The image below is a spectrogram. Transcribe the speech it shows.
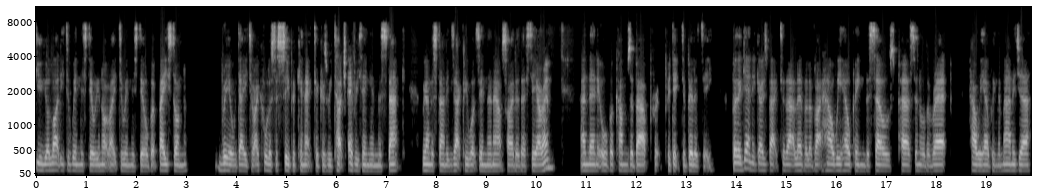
You, you're likely to win this deal, you're not likely to win this deal, but based on real data, I call us a super connector because we touch everything in the stack. We understand exactly what's in and outside of their CRM, and then it all becomes about pr- predictability. But again, it goes back to that level of like how are we helping the salesperson or the rep, how are we helping the manager,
